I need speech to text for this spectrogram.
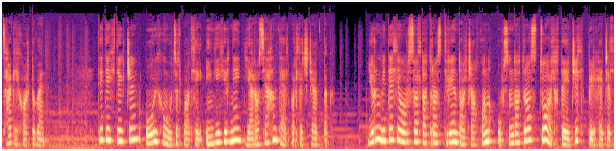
цаг их ордог байна. Тэд их тэгжин өөрийнхөө үзэл бодлыг энгийн хэрнээ яруу сайхан тайлбарлаж чаддаг. Ер нь мэдээллийн урсгал дотроос тренд олж авах нь өвсөн дотроос зүү олохтой ижил бэрх ажил.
